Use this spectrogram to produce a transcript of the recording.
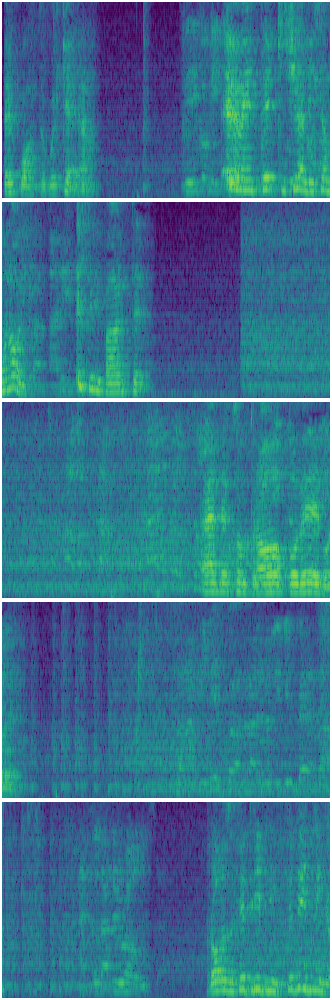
3-4, quel che erano. E ovviamente chi ce l'ha lì siamo noi. E si riparte. Anderson. Troppo debole. Ecco. Rose, che dribbling, che dribbling.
